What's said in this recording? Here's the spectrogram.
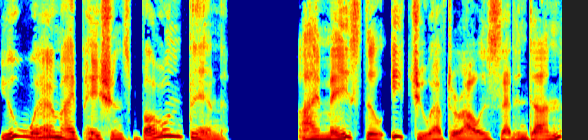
you wear my patience bone thin. I may still eat you after all is said and done.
